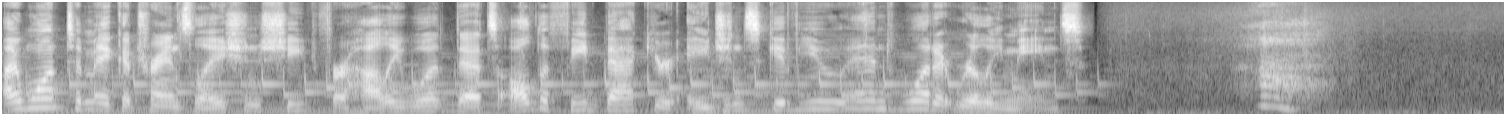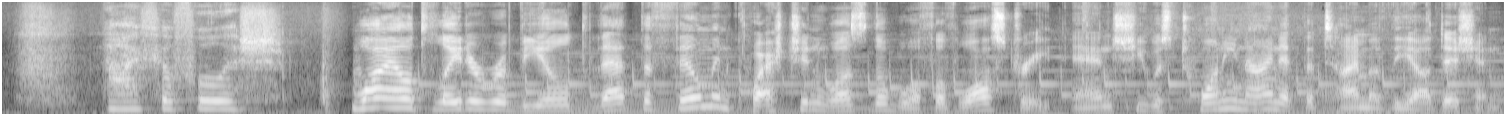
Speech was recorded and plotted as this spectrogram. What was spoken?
I want to make a translation sheet for Hollywood that's all the feedback your agents give you and what it really means. Oh. I feel foolish. Wilde later revealed that the film in question was The Wolf of Wall Street, and she was 29 at the time of the audition.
